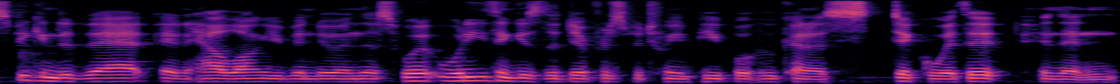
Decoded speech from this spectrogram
speaking to that and how long you've been doing this, what, what do you think is the difference between people who kind of stick with it and then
